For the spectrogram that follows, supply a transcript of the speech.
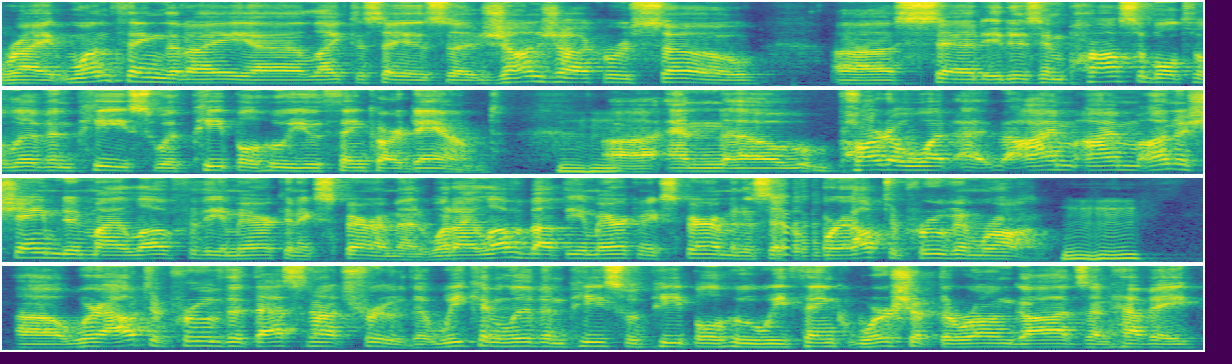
Right. One thing that I uh, like to say is uh, Jean Jacques Rousseau uh, said, It is impossible to live in peace with people who you think are damned. Mm-hmm. Uh, and uh, part of what I, am I'm, I'm unashamed in my love for the American experiment. What I love about the American experiment is that we're out to prove him wrong. Mm-hmm. Uh, we're out to prove that that's not true. That we can live in peace with people who we think worship the wrong gods and have a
